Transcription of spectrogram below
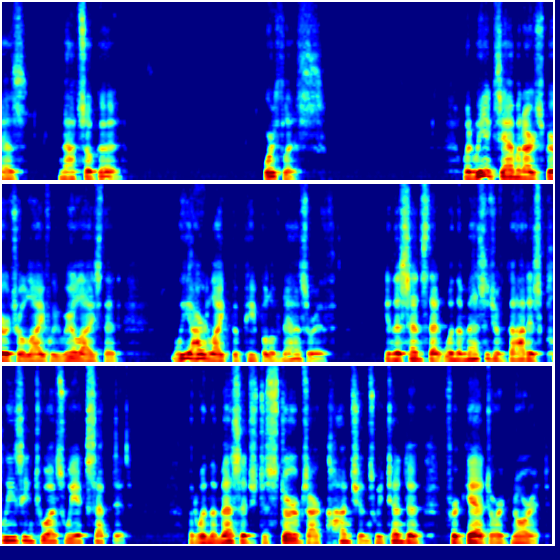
as not so good, worthless. When we examine our spiritual life, we realize that we are like the people of Nazareth in the sense that when the message of God is pleasing to us, we accept it. But when the message disturbs our conscience, we tend to forget or ignore it.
